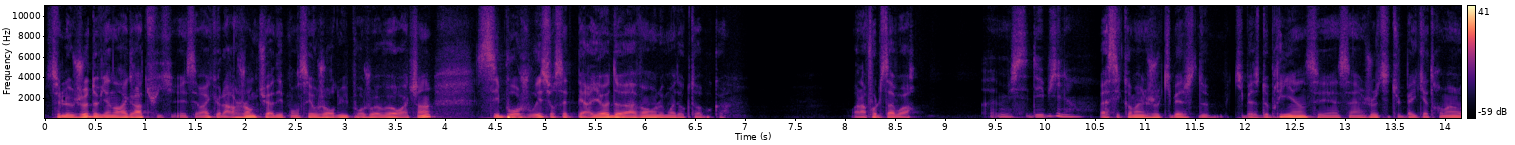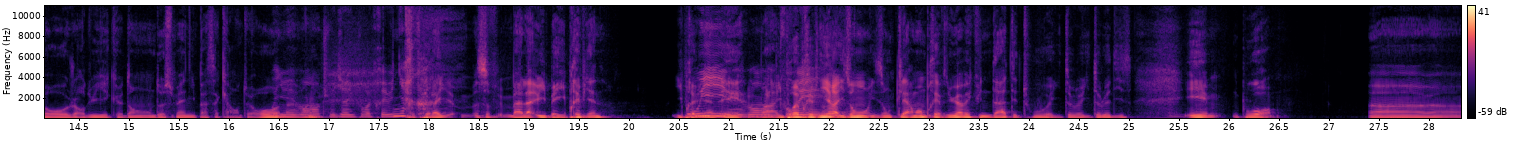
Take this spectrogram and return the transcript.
C'est le jeu deviendra gratuit. Et c'est vrai que l'argent que tu as dépensé aujourd'hui pour jouer à Overwatch 1, c'est pour jouer sur cette période avant le mois d'octobre. Voilà, faut le savoir. Euh, Mais c'est débile. Bah, c'est comme un jeu qui baisse de, qui baisse de prix. hein. C'est c'est un jeu, si tu le payes 80 euros aujourd'hui et que dans deux semaines il passe à 40 euros. oui, bah, mais bon, voilà. je veux dire, ils pourraient prévenir. Là, ils, bah là, bah, ils préviennent. Ils préviennent. Oui, et mais bon, voilà, ils ils pourraient pourraient- prévenir. Ils ont, ils ont clairement prévenu avec une date et tout. Ils te, ils te le disent. Et pour, euh,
